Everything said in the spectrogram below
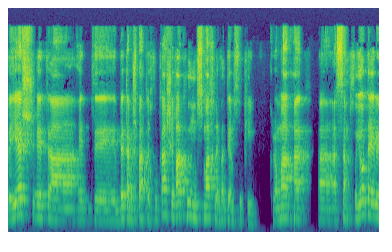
ויש את, ה, את אה, בית המשפט לחוקה שרק הוא מוסמך לבטל חוקים. כלומר הסמכויות האלה,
